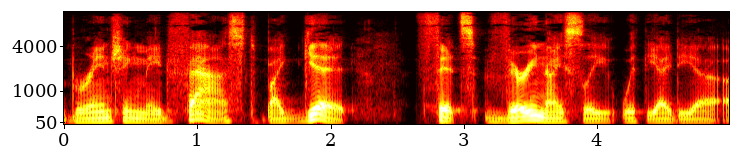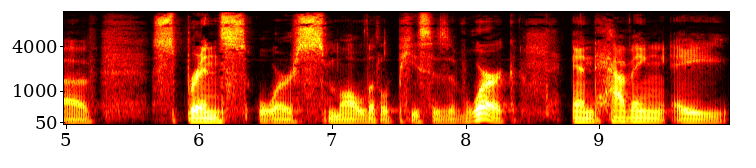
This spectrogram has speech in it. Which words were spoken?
branching made fast by Git fits very nicely with the idea of sprints or small little pieces of work and having a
